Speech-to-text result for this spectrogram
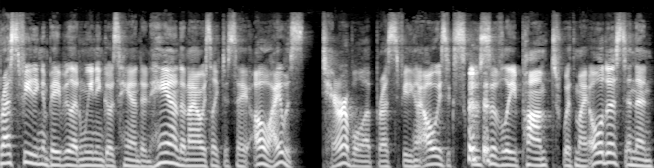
breastfeeding and baby led weaning goes hand in hand and i always like to say oh i was terrible at breastfeeding. I always exclusively pumped with my oldest and then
